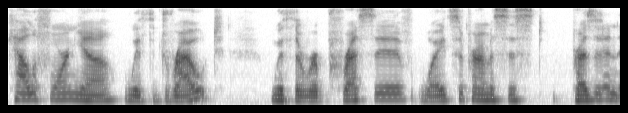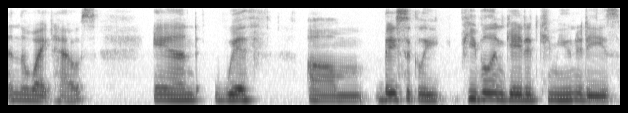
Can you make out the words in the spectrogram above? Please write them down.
California with drought, with the repressive white supremacist president in the White House, and with um, basically people in gated communities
